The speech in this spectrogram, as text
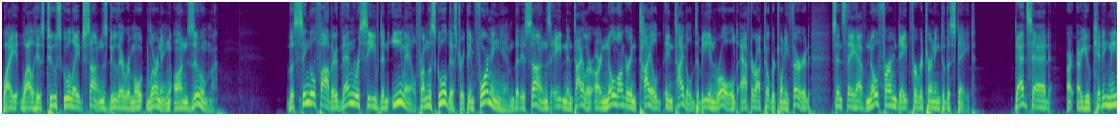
while his two school age sons do their remote learning on Zoom. The single father then received an email from the school district informing him that his sons, Aiden and Tyler, are no longer entitled, entitled to be enrolled after October 23rd since they have no firm date for returning to the state. Dad said, are, are you kidding me?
